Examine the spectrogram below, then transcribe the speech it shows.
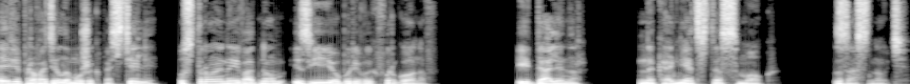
Эви проводила мужа к постели, устроенной в одном из ее буревых фургонов. И Далинор наконец-то смог заснуть.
